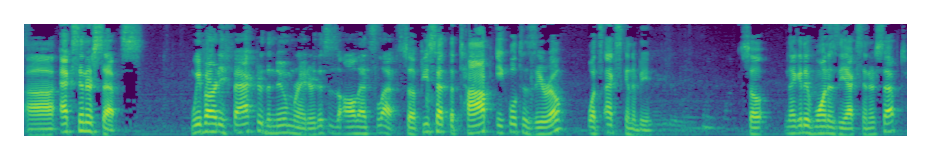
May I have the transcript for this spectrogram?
Uh, x intercepts. We've already factored the numerator. This is all that's left. So if you set the top equal to 0, what's x going to be? Negative 1. So negative 1 is the x intercept.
